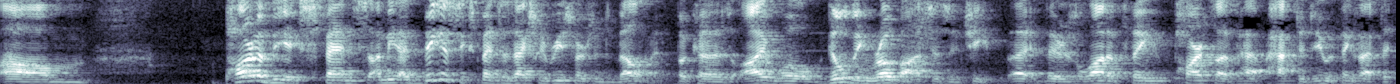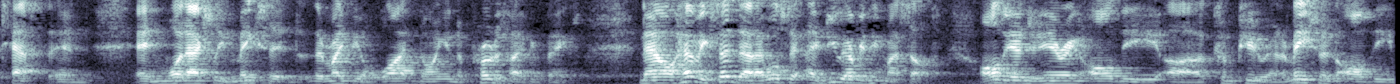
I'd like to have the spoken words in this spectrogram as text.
Um, part of the expense, I mean, the biggest expense is actually research and development because I will building robots isn't cheap. Uh, there's a lot of thing parts I have, have to do and things I have to test and and what actually makes it. There might be a lot going into prototyping things. Now, having said that, I will say I do everything myself. All the engineering, all the uh, computer animation, all the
